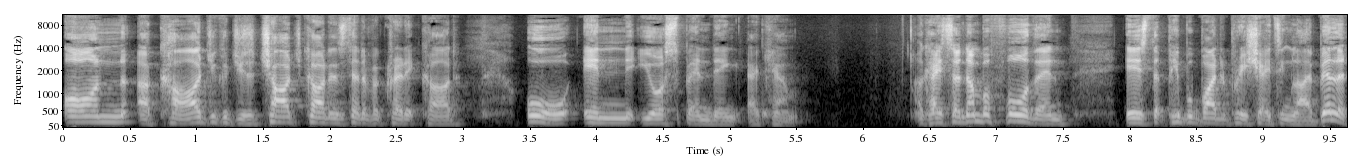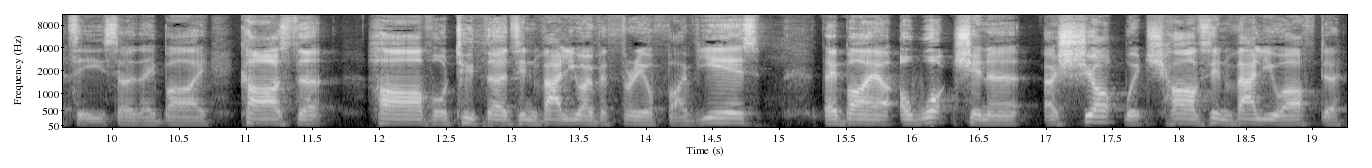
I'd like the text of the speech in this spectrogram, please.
on a card. You could use a charge card instead of a credit card or in your spending account. Okay, so number four then is that people buy depreciating liabilities. So they buy cars that halve or two thirds in value over three or five years. They buy a, a watch in a, a, shop which halves in value after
